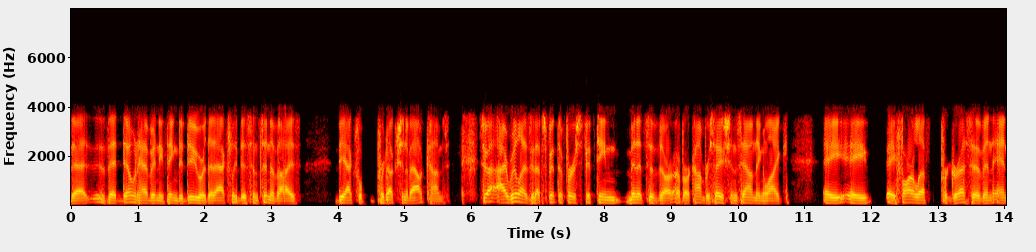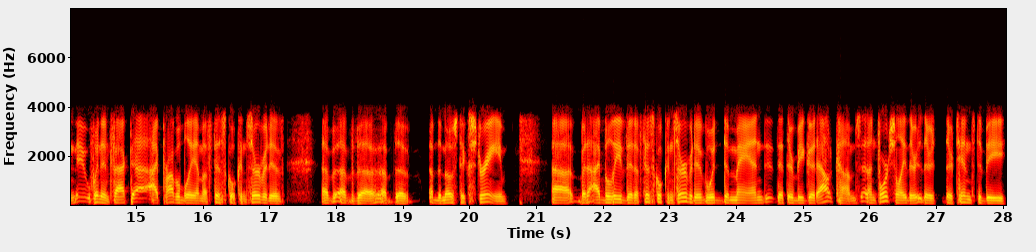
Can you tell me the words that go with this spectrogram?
that that don't have anything to do or that actually disincentivize the actual production of outcomes. So I realize that I've spent the first 15 minutes of our of our conversation sounding like a a a far left progressive, and and when in fact I probably am a fiscal conservative of, of the of the of the most extreme. Uh, but I believe that a fiscal conservative would demand that there be good outcomes. Unfortunately, there there there tends to be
